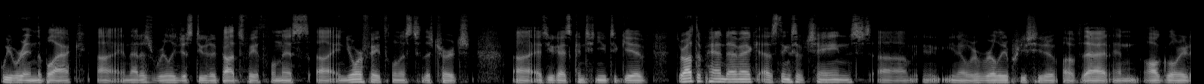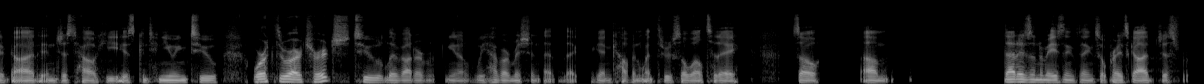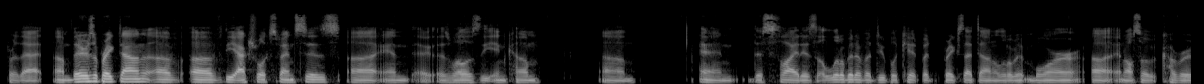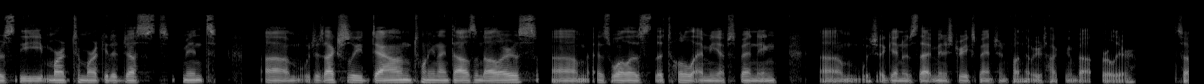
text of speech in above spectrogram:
we were in the black, uh, and that is really just due to God's faithfulness uh, and your faithfulness to the church uh, as you guys continue to give throughout the pandemic. As things have changed, um, you know, we're really appreciative of that, and all glory to God and just how He is continuing to work through our church to live out our, you know, we have our mission that, that again Calvin went through so well today. So. Um, that is an amazing thing. So praise God just for, that. Um, there's a breakdown of, of the actual expenses uh, and uh, as well as the income um, and this slide is a little bit of a duplicate, but breaks that down a little bit more, uh, and also covers the mark-to-market adjustment, um, which is actually down twenty-nine thousand um, dollars, as well as the total MEF spending, um, which again was that ministry expansion fund that we were talking about earlier. So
